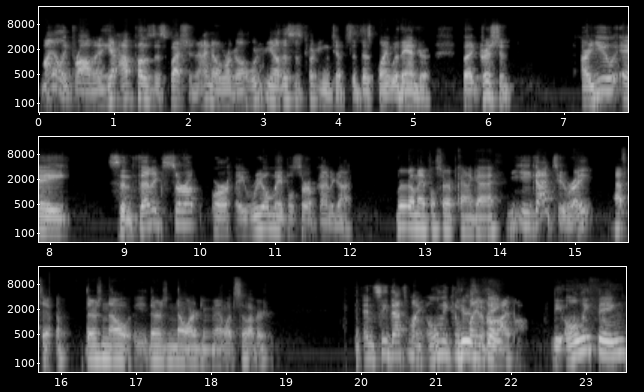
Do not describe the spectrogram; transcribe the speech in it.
My only problem, and here I'll pose this question. I know we're going, we're, you know, this is cooking tips at this point with Andrew, but Christian, are you a synthetic syrup or a real maple syrup kind of guy? Real maple syrup kind of guy. You, you got to, right? Have to. There's no there's no argument whatsoever. And see, that's my only complaint the thing. about IHOP. The only thing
